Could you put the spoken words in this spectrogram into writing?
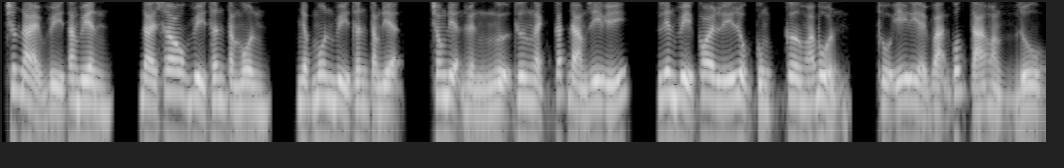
Trước đài vì tăng viên, đài sau vì thân tầm môn, nhập môn vì thân tầm điện, trong điện huyền ngự thư ngạch cắt đàm di ý, liên vị coi lý lục cung cơ hóa bổn, thủ ý hề vạn quốc tá hoàng du.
